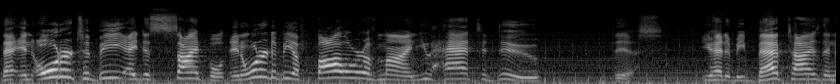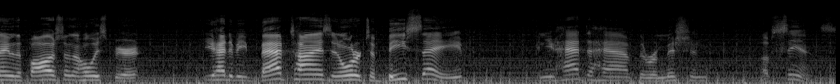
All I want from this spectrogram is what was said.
that in order to be a disciple, in order to be a follower of mine, you had to do this. You had to be baptized in the name of the Father, Son, and the Holy Spirit. You had to be baptized in order to be saved. And you had to have the remission of sins.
